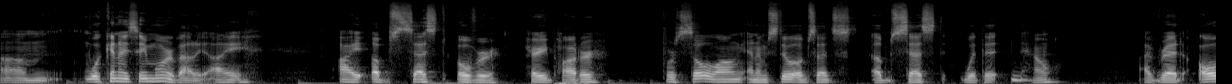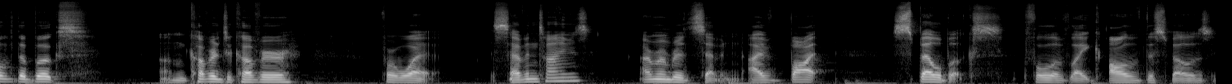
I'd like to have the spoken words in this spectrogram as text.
Um, what can I say more about it? I, I obsessed over Harry Potter for so long, and I'm still obsessed obsessed with it now. I've read all of the books, um, cover to cover, for what, seven times? I remember it's seven. I've bought spell books full of like all of the spells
